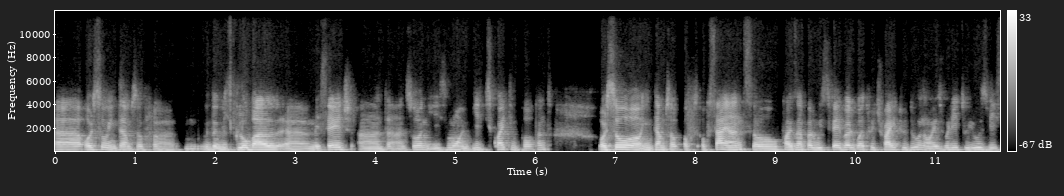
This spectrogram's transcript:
uh, also in terms of uh, the, global uh, message and, and so on is more, it's quite important. also in terms of, of, of, science. So for example, with Fable, what we try to do now is really to use this,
